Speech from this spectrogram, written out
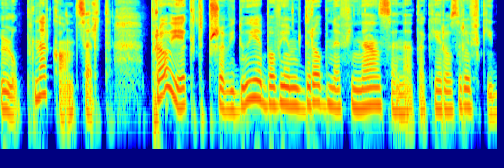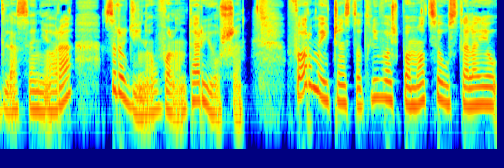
lub na koncert. Projekt przewiduje bowiem drobne finanse na takie rozrywki dla seniora z rodziną wolontariuszy. Formy i częstotliwość pomocy ustalają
